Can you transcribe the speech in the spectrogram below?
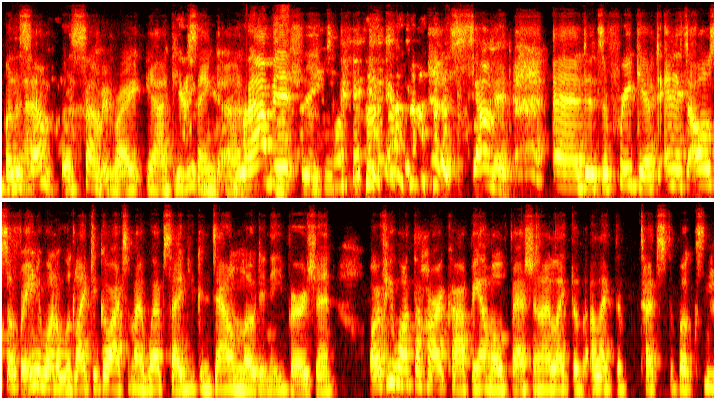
for the, Yeah. sum- the summit. Right? Yeah, I keep Yeah, saying uh, grab it. retreat. summit, and it's a free gift, and it's also for anyone who would like to go out to my website. You can download an e-version, or if you want the hard copy, I'm old-fashioned. I like the I like to touch the books. Mm.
